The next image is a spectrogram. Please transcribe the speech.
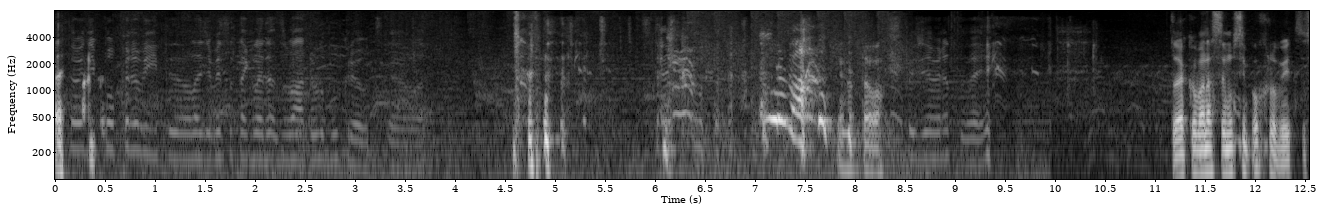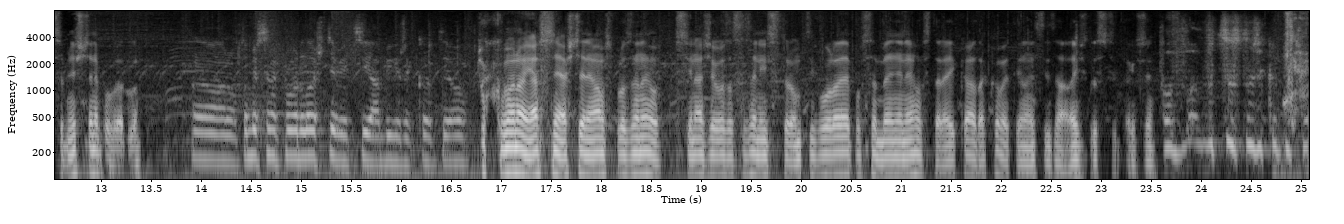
Tak to vidím poprvý, ty vole, že by se takhle zvládl buknout, ty vole. Kurva! Je hotovo. To jako ona se musím pochlubit, to se mně ještě nepovedlo. No, no, to by se nepovedlo ještě věci, já bych řekl, jo. Tak ono jasně, já ještě nemám splozeného syna, že jo, zasazený strom, ty vole, posebeněného starejka a takové tyhle si záležitosti, takže O, o, o, co jsi to řekl, pičo?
